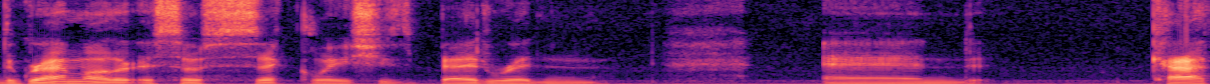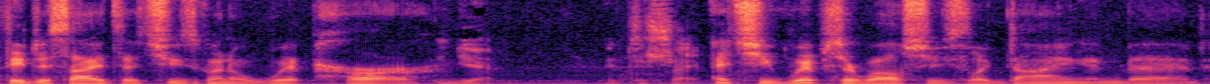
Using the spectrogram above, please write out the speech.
the grandmother is so sickly, she's bedridden, and Kathy decides that she's going to whip her, Yeah. Into shape. and she whips her while she's like dying in bed.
